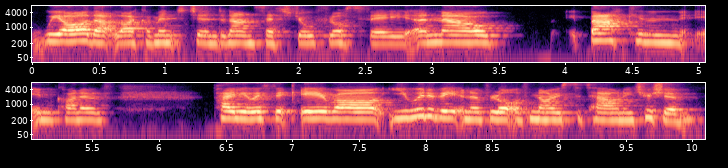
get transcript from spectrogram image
we are that, like I mentioned, an ancestral philosophy, and now back in in kind of Paleolithic era, you would have eaten a lot of nose to tail nutrition.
